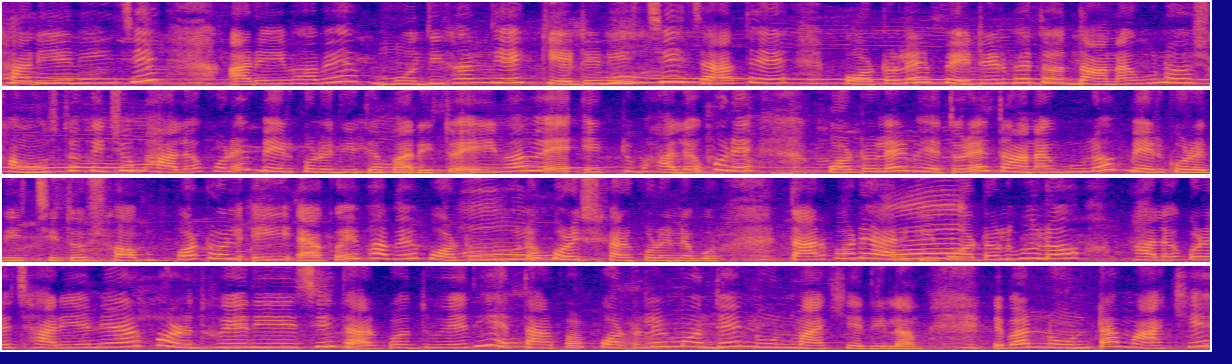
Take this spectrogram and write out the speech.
ছাড়িয়ে নিয়েছি। আর এইভাবে মধ্যিখান দিয়ে কেটে নিচ্ছি যাতে পটলের পেটের ভেতর দানাগুলো সমস্ত কিছু ভালো করে বের করে দিতে পারি। তো এইভাবে একটু ভালো করে পটলের ভেতরে দানাগুলো বের করে দিচ্ছি। তো সব পটল এই একইভাবে পটলগুলো পরিষ্কার করে নেব। তারপরে আর কি পটলগুলো ভালো করে ছাড়িয়ে নেওয়ার পর ধুয়ে দিয়েছি। তারপর ধুয়ে দিয়ে তারপর পটলের মধ্যে নুন মাখিয়ে দিলাম। এবার নুনটা মাখিয়ে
